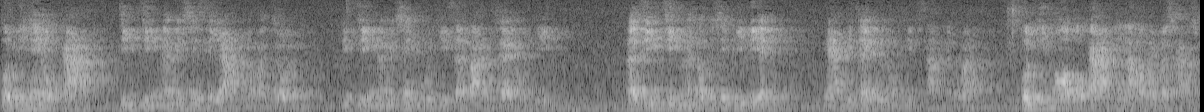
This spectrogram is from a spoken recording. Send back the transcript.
คนที่ให้โอกาสจริงๆนั่นไม่ใช่สยามธรรมจน จริงๆนั่นไม่ใช่มูลที่สถาบันวิจัยท้องถิ่นแล้วจริงๆนั้นก็ไม่ใช่พี่เลี้ยงงานวิจัยเพื่อท้องถิ่นสามจังหวัดคนที่มอบโอกาสให้เราในประชาช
